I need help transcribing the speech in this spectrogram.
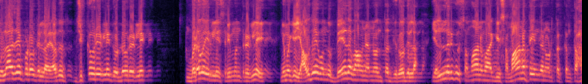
ಮುಲಾಜೆ ಪಡೋದಿಲ್ಲ, ಯಾವುದು ಚಿಕ್ಕವರಿರ್ಲಿ, ದೊಡ್ಡವರಿರ್ಲಿ ಬಡವ ಇರ್ಲಿ ಶ್ರೀಮಂತರಿರಲಿ ನಿಮಗೆ ಯಾವುದೇ ಒಂದು ಭೇದ ಭಾವನೆ ಅನ್ನುವಂಥದ್ದು ಇರೋದಿಲ್ಲ. ಎಲ್ಲರಿಗೂ ಸಮಾನವಾಗಿ, ಸಮಾನತೆಯಿಂದ ನೋಡ್ತಕ್ಕಂತಹ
